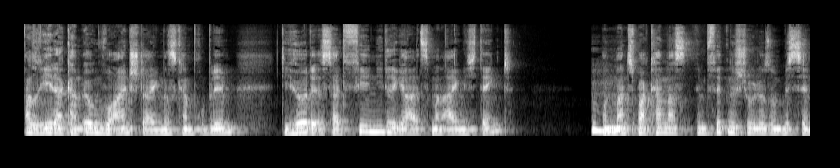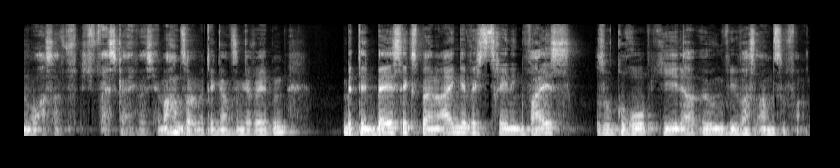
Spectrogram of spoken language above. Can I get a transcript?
Also jeder kann irgendwo einsteigen, das ist kein Problem. Die Hürde ist halt viel niedriger, als man eigentlich denkt. Mhm. Und manchmal kann das im Fitnessstudio so ein bisschen, boah, ich weiß gar nicht, was ich hier machen soll mit den ganzen Geräten. Mit den Basics beim Eigengewichtstraining weiß so grob jeder irgendwie was anzufangen.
